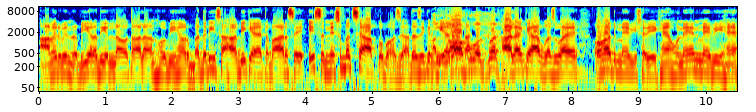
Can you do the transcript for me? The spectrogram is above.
عامر بن ربیہ رضی اللہ تعالی عنہ بھی ہیں اور بدری صحابی کے اعتبار سے اس نسبت سے آپ کو بہت زیادہ ذکر کیا جاتا۔ ہے۔ حالانکہ آپ غزوہ عہد میں بھی شریک ہیں حنین میں بھی ہیں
